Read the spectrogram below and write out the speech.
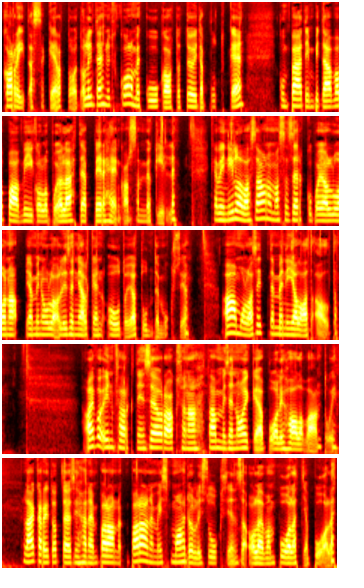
Kari tässä kertoo, että olin tehnyt kolme kuukautta töitä putkeen, kun päätin pitää vapaan viikonlopun ja lähteä perheen kanssa mökille. Kävin illalla saunomassa serkkupojan luona ja minulla oli sen jälkeen outoja tuntemuksia. Aamulla sitten meni jalat alta. Aivoinfarktin seurauksena Tammisen oikea puoli halvaantui. Lääkäri totesi hänen paranemismahdollisuuksiensa olevan puolet ja puolet.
